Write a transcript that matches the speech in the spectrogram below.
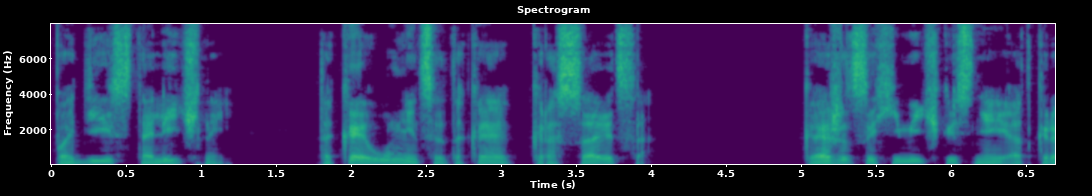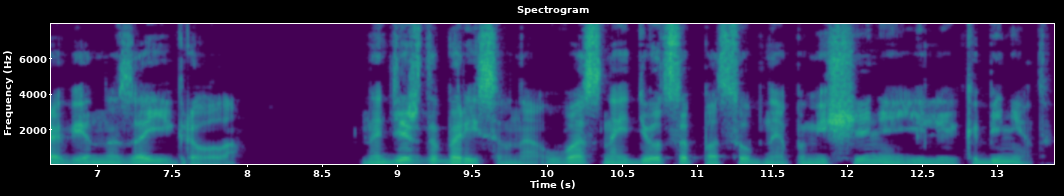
Поди столичной. Такая умница, такая красавица". Кажется, химичка с ней откровенно заигрывала. Надежда Борисовна, у вас найдется подсобное помещение или кабинет?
